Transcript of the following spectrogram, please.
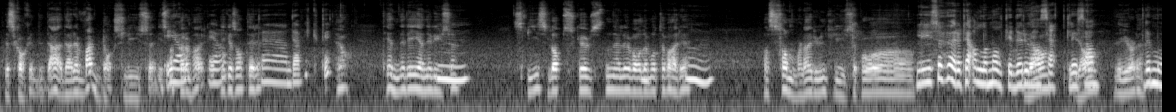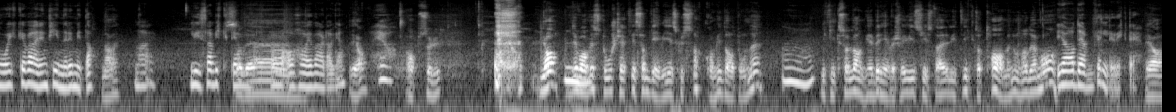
Det, skal ikke, det, er, det er det hverdagslyset vi snakker Ja, om her. ja. Ikke sant, dere? Det, det er viktig. Ja. Tenne det ene lyset. Mm. Spis lapskausten, eller hva det måtte være. Mm. Ha samla rundt lyset på Lyset hører til alle måltider Ja, uansett, liksom. Det gjør det. Det må ikke være en finere middag. Nei. Nei. Lyset er viktig det- å, å ha i hverdagen. Ja, Ja. absolutt. Ja, det var vel stort sett liksom det vi skulle snakke om i datoene. Mm. Vi fikk så lange brever, så vi syns det er litt viktig å ta med noen av dem òg. ja, det er veldig viktig. Ja,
